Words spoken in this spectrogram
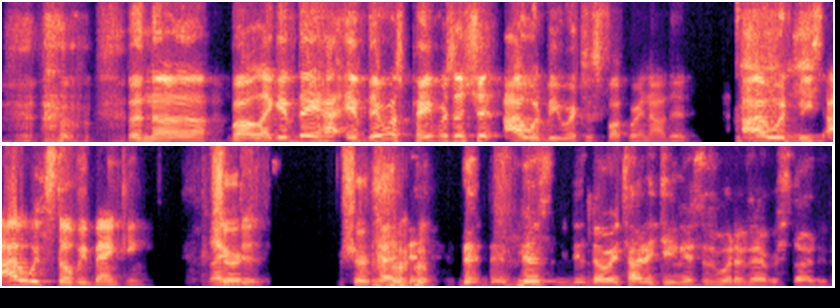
no, no, no, bro. Like if they had, if there was papers and shit, I would be rich as fuck right now, dude. I would be, I would still be banking. Like, Sure. dude, Sure. the, the, the, this, the retarded geniuses would have never started.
